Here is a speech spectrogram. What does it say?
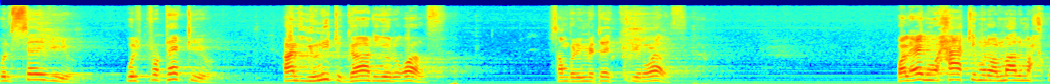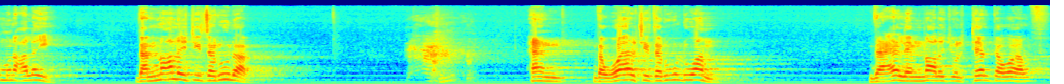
will save you, will protect you. And you need to guard your wealth. Somebody may take your wealth. والعلم حاكم والمال محكوم عليه. The knowledge is the ruler. And the wealth is the ruled one. The ilm knowledge will tell the wealth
